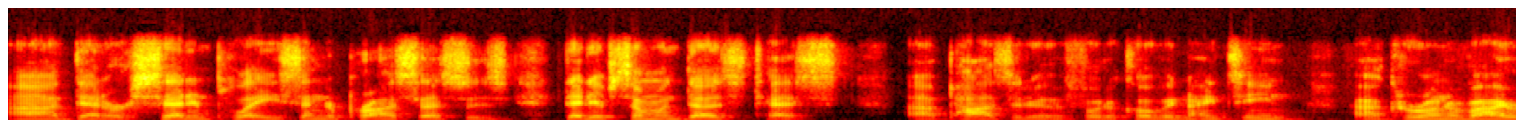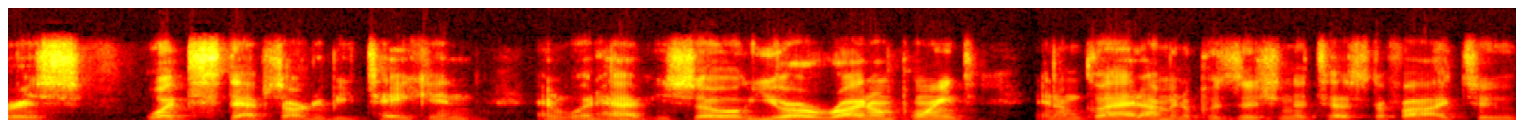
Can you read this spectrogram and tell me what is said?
uh, that are set in place and the processes that if someone does test uh, positive for the COVID 19 uh, coronavirus, what steps are to be taken and what have you. So you are right on point, and I'm glad I'm in a position to testify to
